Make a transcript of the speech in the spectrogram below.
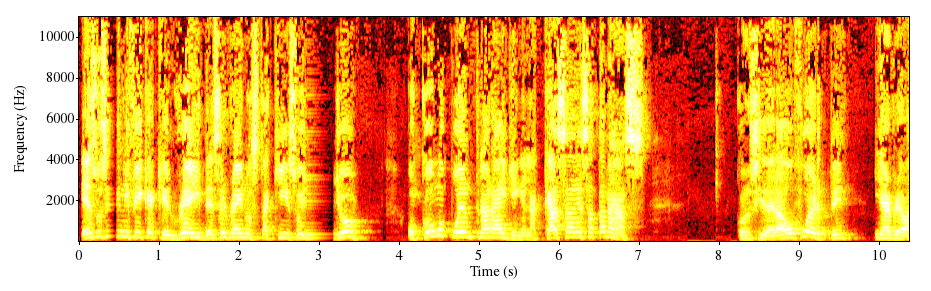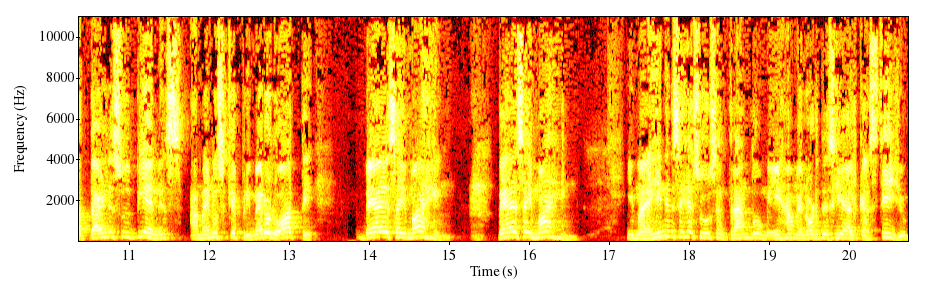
Eso significa que el rey de ese reino está aquí, soy yo. ¿O cómo puede entrar alguien en la casa de Satanás, considerado fuerte, y arrebatarle sus bienes a menos que primero lo ate? Vea esa imagen, vea esa imagen. Imagínense Jesús entrando, mi hija menor decía, al castillo,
